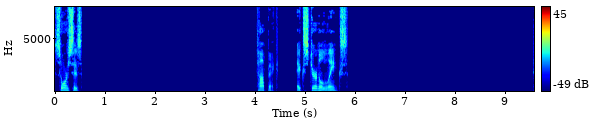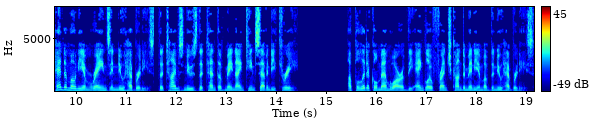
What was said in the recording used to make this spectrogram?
Sources. External links Pandemonium reigns in New Hebrides, The Times News 10 May 1973 A political memoir of the Anglo-French condominium of the New Hebrides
